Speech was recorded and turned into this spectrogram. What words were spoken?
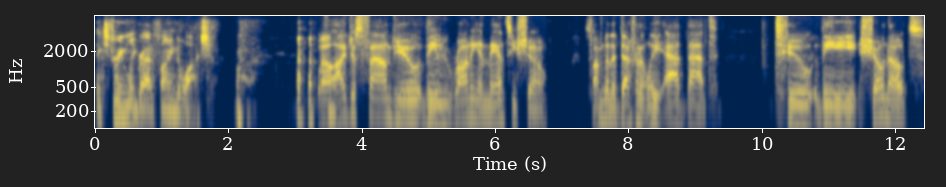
extremely gratifying to watch. well, I just found you the Ronnie and Nancy show. So I'm going to definitely add that to the show notes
